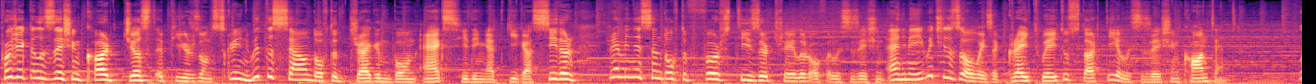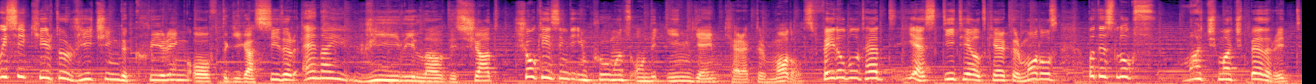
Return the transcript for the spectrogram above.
Project Alicization card just appears on screen with the sound of the Dragonbone axe hitting at Giga Cedar, reminiscent of the first teaser trailer of Alicization anime, which is always a great way to start the Alicization content. We see Kirito reaching the clearing of the Giga Cedar and I really love this shot, showcasing the improvements on the in-game character models. Fatal Bullet had, yes, detailed character models, but this looks much much better. It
